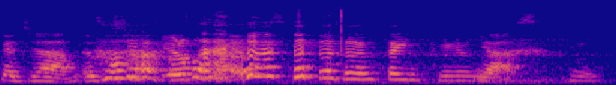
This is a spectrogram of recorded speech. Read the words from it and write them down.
Good job. Isn't she a beautiful voice? Thank you. Yes. Thank you.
